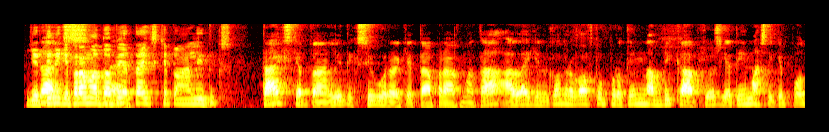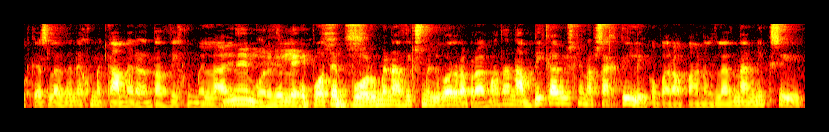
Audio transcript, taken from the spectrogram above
Γιατί Εντάξει, είναι και πράγματα τα ναι. οποία τα έχεις και από το Analytics. Τα έχεις και από το Analytics σίγουρα αρκετά πράγματα, αλλά γενικότερα εγώ αυτό που προτείνω να μπει κάποιος, γιατί είμαστε και podcast, δηλαδή δεν έχουμε κάμερα να τα δείχνουμε live. Ναι, μωρέ, δεν λέει. Οπότε μπορούμε να δείξουμε λιγότερα πράγματα, να μπει κάποιος και να ψαχτεί λίγο παραπάνω. Δηλαδή να ανοίξει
